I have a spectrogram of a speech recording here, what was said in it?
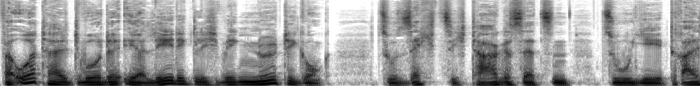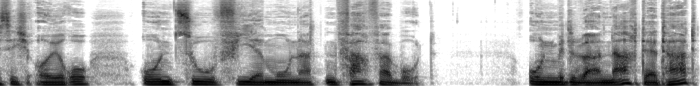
Verurteilt wurde er lediglich wegen Nötigung zu 60 Tagessätzen zu je 30 Euro und zu vier Monaten Fahrverbot. Unmittelbar nach der Tat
